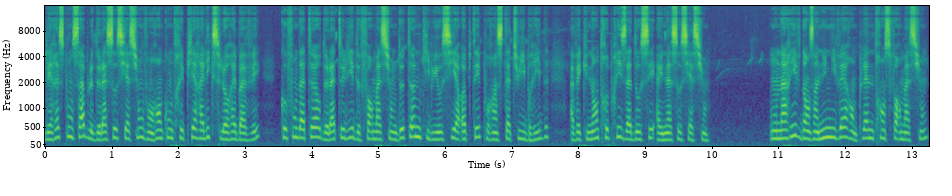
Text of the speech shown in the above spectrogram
les responsables de l'association vont rencontrer Pierre-Alix Loret-Bavé, cofondateur de l'atelier de formation d'Automne qui lui aussi a opté pour un statut hybride, avec une entreprise adossée à une association. On arrive dans un univers en pleine transformation,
